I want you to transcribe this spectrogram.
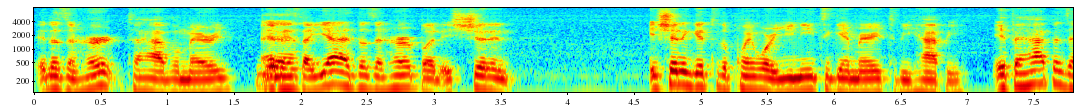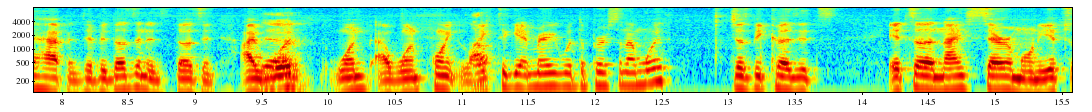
it doesn't hurt to have them married. And Yeah. it's like, yeah, it doesn't hurt, but it shouldn't. It shouldn't get to the point where you need to get married to be happy. If it happens, it happens. If it doesn't, it doesn't. I Yeah. would one at one point like to get married with the person I'm with, just because it's it's a nice ceremony. It's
